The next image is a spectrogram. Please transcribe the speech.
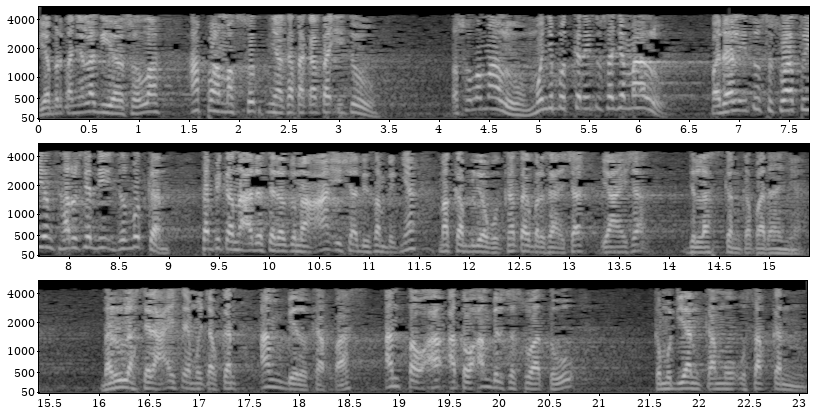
Dia bertanya lagi, "Ya Rasulullah, apa maksudnya kata-kata itu?" Rasulullah malu, menyebutkan itu saja malu. Padahal itu sesuatu yang seharusnya disebutkan. Tapi karena ada Sayyidatuna Aisyah di sampingnya, maka beliau berkata kepada Aisyah, "Ya Aisyah, jelaskan kepadanya." Barulah Sayyidah Aisyah yang mengucapkan, "Ambil kapas atau atau ambil sesuatu, kemudian kamu usapkan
